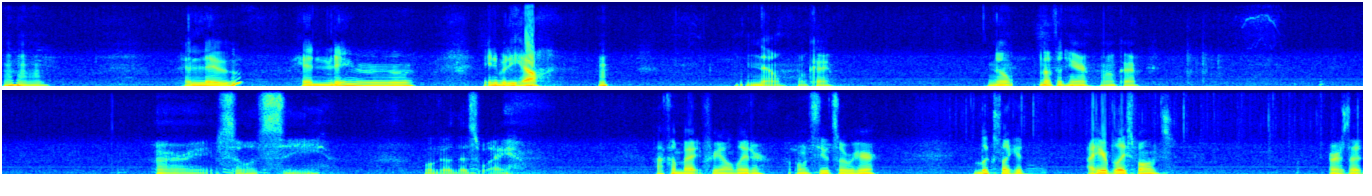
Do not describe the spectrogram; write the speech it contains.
Hmm. Hello? Hello? Anybody here? Hmm? No. Okay. Nope. Nothing here. Okay. Alright, so let's see. We'll go this way. I'll come back for y'all later. I want to see what's over here. Looks like it. I hear blaze spawns. Or is that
